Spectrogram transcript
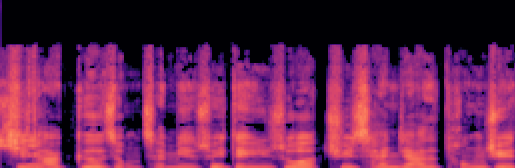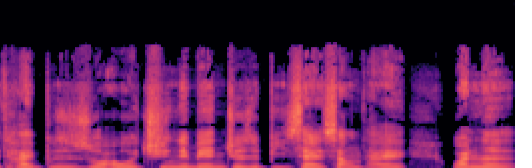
其他各种层面，所以等于说去参加的同学，他也不是说哦，我去那边就是比赛上台完了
